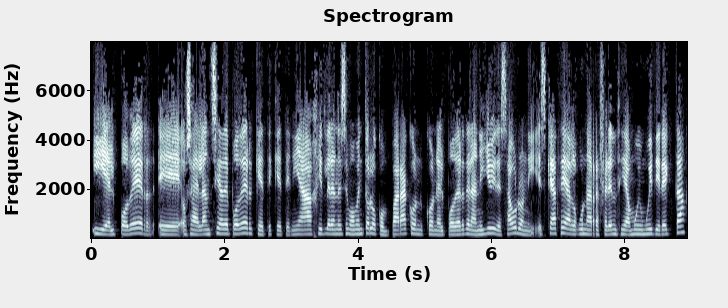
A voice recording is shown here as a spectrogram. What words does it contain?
y el poder, eh, o sea, el ansia de poder que, que tenía Hitler en ese momento lo compara con, con el poder del anillo y de Sauron. Y es que hace alguna referencia muy, muy directa.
